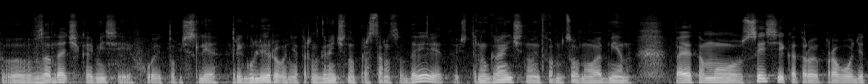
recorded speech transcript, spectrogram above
в, задачи комиссии входит в том числе регулирование трансграничного пространства доверия, то есть трансграничного информационного обмена. Поэтому сессии, которые проводят,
